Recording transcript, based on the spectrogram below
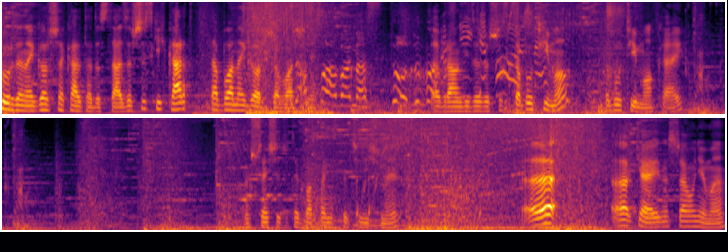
Kurde, najgorsza karta dostała. Ze wszystkich kart ta była najgorsza właśnie. Baba na 102. Dobra, on widzę, że wszystko... To był Timo? To był Timo, okej. Na szczęście tutaj buffa nie straciliśmy. Eee, Okej, na strzału nie ma.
